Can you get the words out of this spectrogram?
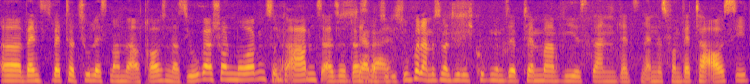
Äh, Wenn das Wetter zulässt, machen wir auch draußen das Yoga schon morgens und Ja. abends. Also das Sehr ist geil. natürlich super. Da müssen wir natürlich gucken im September, wie es dann letzten Endes vom Wetter aussieht.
